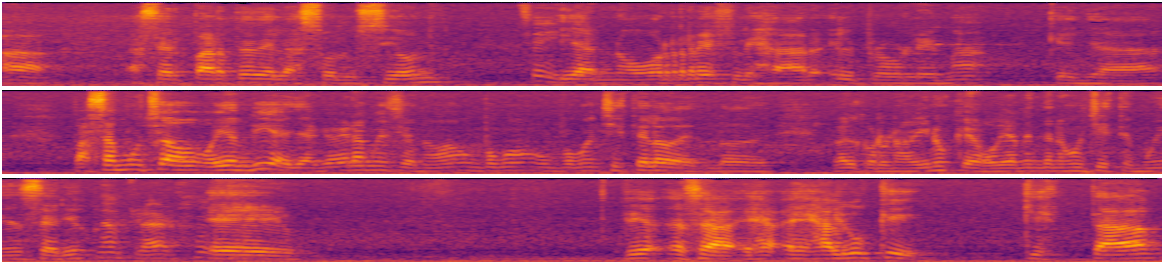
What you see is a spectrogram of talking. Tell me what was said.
a- a ser parte de la solución Sí. y a no reflejar el problema que ya pasa mucho hoy en día, ya que Vera mencionó un poco, un poco en chiste lo, de- lo de- lo del coronavirus, que obviamente no es un chiste, muy en serio. no, claro. Eh, o sea, es, es algo que, que está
